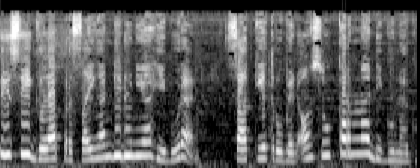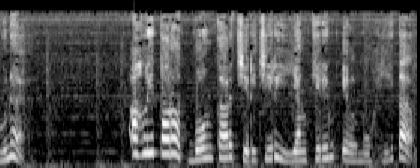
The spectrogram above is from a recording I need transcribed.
Kondisi gelap persaingan di dunia hiburan. Sakit Ruben Onsu karena diguna-guna. Ahli tarot bongkar ciri-ciri yang kirim ilmu hitam.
